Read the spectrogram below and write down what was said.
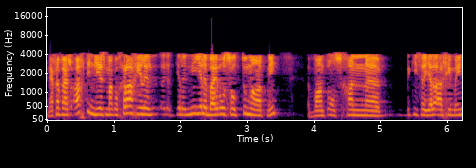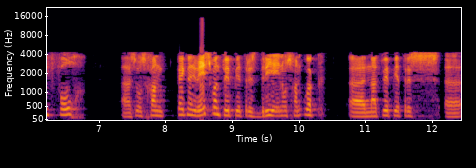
En ek gaan vers 18 lees, maar ek wil graag julle julle nie julle Bybel sal toemaak nie, want ons gaan 'n uh, bietjie sy hele argument volg. Uh, so ons gaan kyk na die res van 2 Petrus 3 en ons gaan ook uh na 2 Petrus uh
